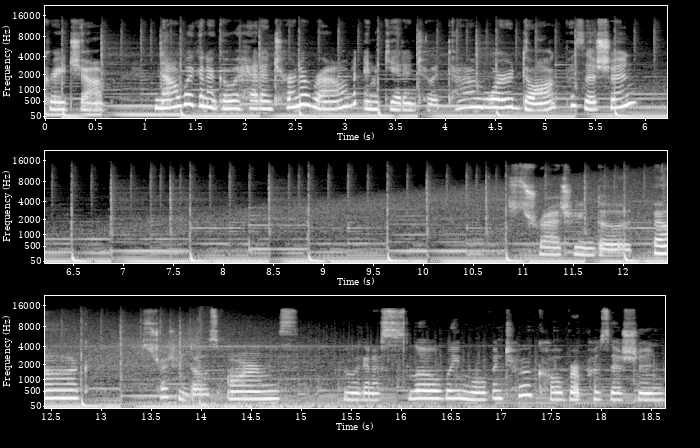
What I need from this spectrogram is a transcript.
Great job. Now we're going to go ahead and turn around and get into a downward dog position. Stretching the back, stretching those arms. And we're going to slowly move into a cobra position.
